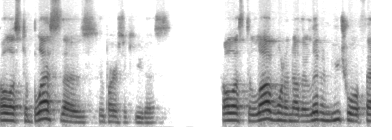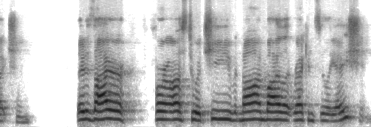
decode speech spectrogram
call us to bless those who persecute us, call us to love one another, live in mutual affection. They desire for us to achieve nonviolent reconciliation.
